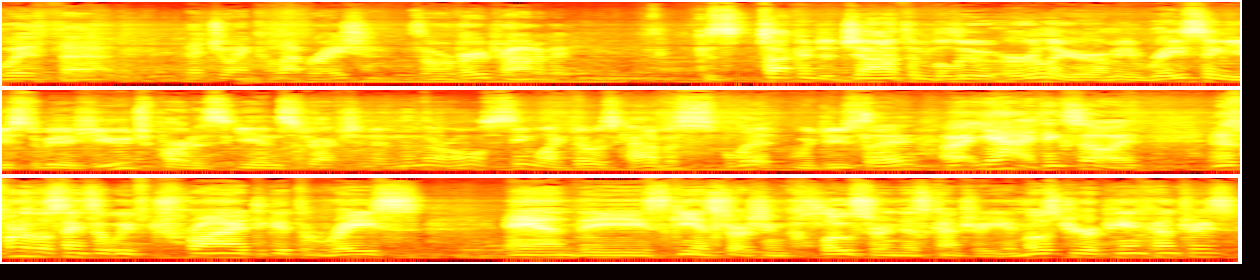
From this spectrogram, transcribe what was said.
with uh, the joint collaboration. So we're very proud of it. Because talking to Jonathan Ballou earlier, I mean, racing used to be a huge part of ski instruction, and then there almost seemed like there was kind of a split. Would you say? Uh, yeah, I think so. And it's one of those things that we've tried to get the race and the ski instruction closer in this country. In most European countries,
